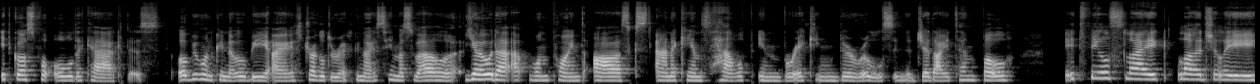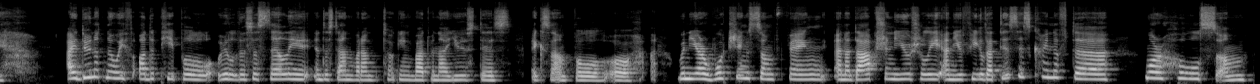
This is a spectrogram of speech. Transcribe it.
It goes for all the characters. Obi Wan Kenobi, I struggle to recognize him as well. Yoda at one point asks Anakin's help in breaking the rules in the Jedi Temple. It feels like largely I do not know if other people will necessarily understand what I'm talking about when I use this example. Or when you're watching something, an adaptation usually, and you feel that this is kind of the more wholesome,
